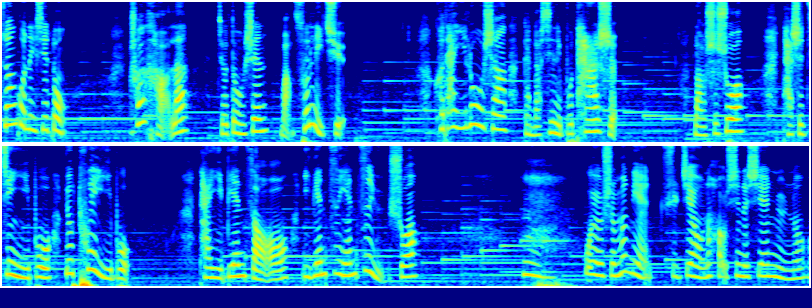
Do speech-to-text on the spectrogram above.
钻过那些洞，穿好了。就动身往村里去，可他一路上感到心里不踏实。老实说，他是进一步又退一步。他一边走一边自言自语说：“嗯，我有什么脸去见我那好心的仙女呢？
